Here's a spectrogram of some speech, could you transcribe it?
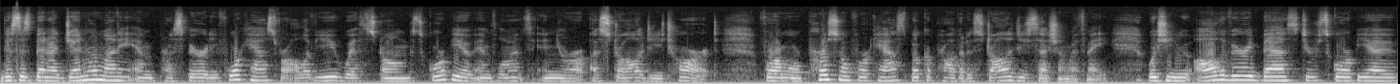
This has been a general money and prosperity forecast for all of you with strong Scorpio influence in your astrology chart. For a more personal forecast, book a private astrology session with me. Wishing you all the very best, dear Scorpio.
